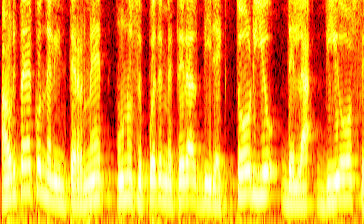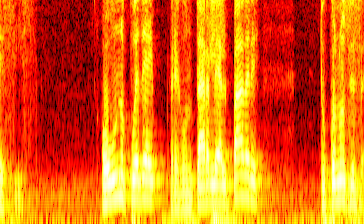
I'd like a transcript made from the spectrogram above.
Ahorita ya con el internet uno se puede meter al directorio de la diócesis. O uno puede preguntarle al padre. Tú conoces,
